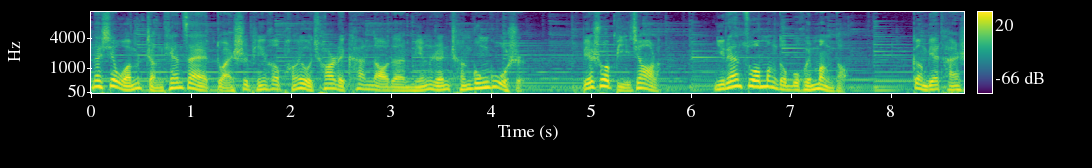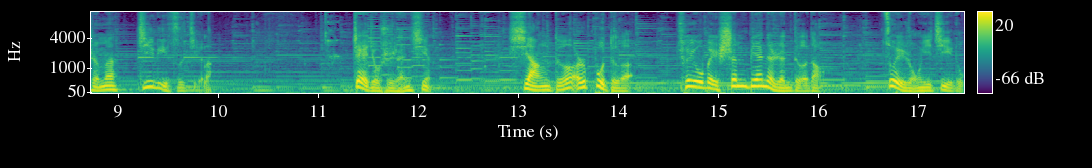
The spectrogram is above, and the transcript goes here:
那些我们整天在短视频和朋友圈里看到的名人成功故事，别说比较了，你连做梦都不会梦到，更别谈什么激励自己了。这就是人性，想得而不得，却又被身边的人得到，最容易嫉妒。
